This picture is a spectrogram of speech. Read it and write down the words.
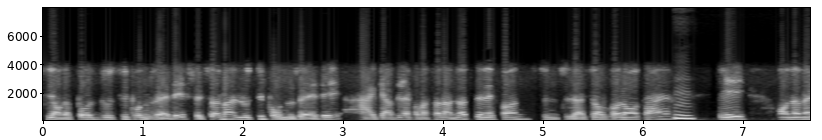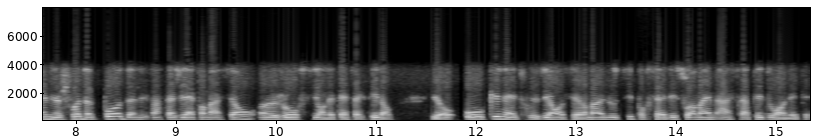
si on n'a pas d'outils pour nous aider. C'est seulement l'outil pour nous aider à garder l'information dans notre téléphone. C'est une utilisation volontaire hmm. et on a même le choix de ne pas partager l'information un jour si on est infecté. Donc, il n'y a aucune intrusion. C'est vraiment un outil pour s'aider soi-même à se rappeler d'où on était.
